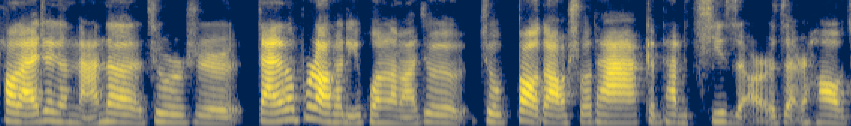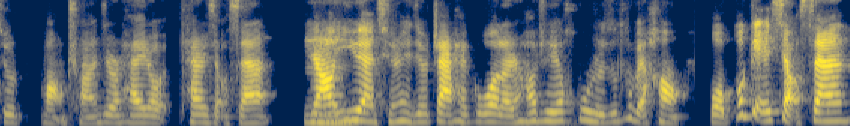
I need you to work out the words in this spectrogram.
后来这个男的就是大家都不知道他离婚了嘛，就就报道说他跟他的妻子儿子，然后就网传就是他有他是小三，然后医嗯院群里就炸开锅了，然后这些护士就特别横，我不给小三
